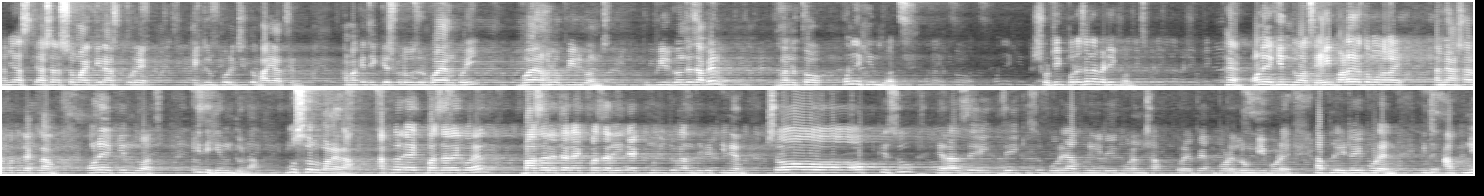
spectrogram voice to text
আমি আজকে আসার সময় দিনাজপুরে একজন পরিচিত ভাই আছেন। আমাকে জিজ্ঞেস করল, হুজুর, বয়ান কই? বয়ান হলো পীরগঞ্জ। তো পীরগঞ্জে যাবেন? ওখানে তো অনেক হিন্দু আছে। সঠিক বলেছে না ব্যাঠিক বলেছে? হ্যাঁ অনেক হিন্দু আছে। এই পাড়ায় তো মনে হয়, আমি আসার পথে দেখলাম, অনেক হিন্দু আছে। এই যে হিন্দুরা মুসলমানেরা, আপনারা এক বাজারে করেন, বাজারে যান, এক বাজারে এক মুদি দোকান থেকে কিনেন, সব কিছু, এরা যেই যেই কিছু পরে আপনি এটাই পড়েন শার্ট পরে প্যান্ট পরে, লুঙ্গি পরে, আপনি এটাই পড়েন। কিন্তু আপনি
